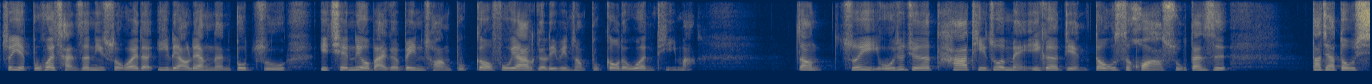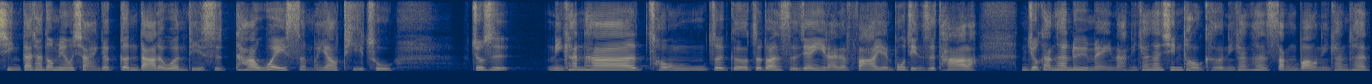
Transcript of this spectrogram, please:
所以也不会产生你所谓的医疗量能不足，一千六百个病床不够，负压隔离病床不够的问题嘛。这样，所以我就觉得他提出的每一个点都是话术，但是大家都信，大家都没有想一个更大的问题是，他为什么要提出？就是。你看他从这个这段时间以来的发言，不仅是他了，你就看看绿媒呢，你看看新头壳，你看看上报，你看看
